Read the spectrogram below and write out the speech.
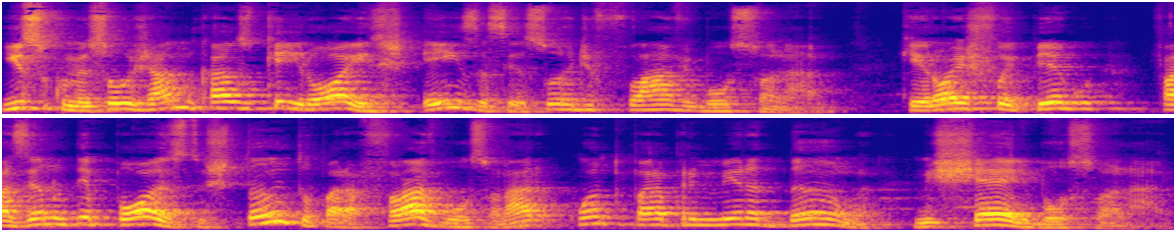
Isso começou já no caso Queiroz, ex-assessor de Flávio Bolsonaro. Queiroz foi pego fazendo depósitos tanto para Flávio Bolsonaro quanto para a primeira-dama, Michele Bolsonaro.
